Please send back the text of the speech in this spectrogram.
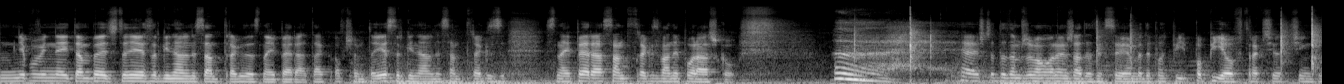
nie powinna jej tam być, to nie jest oryginalny soundtrack ze Snipera, tak? Owszem, to jest oryginalny soundtrack z Snipera, soundtrack zwany porażką. Ech, ja jeszcze dodam, że mam orężadę, tak sobie ją będę popi popijał w trakcie odcinku.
